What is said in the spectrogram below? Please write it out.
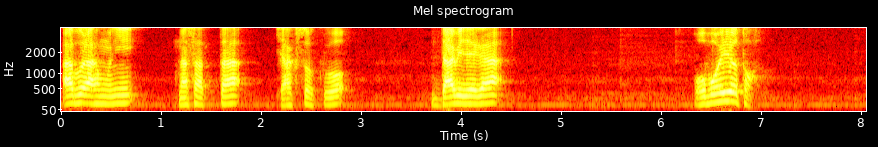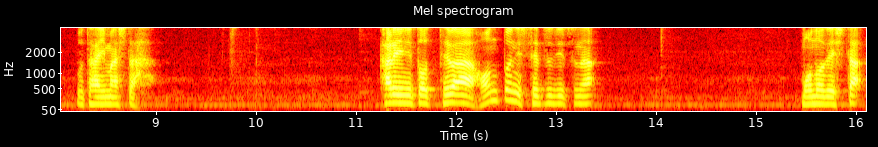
アブラハムになさった約束をダビデが覚えようと歌いました。彼にとっては本当に切実なものでした。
